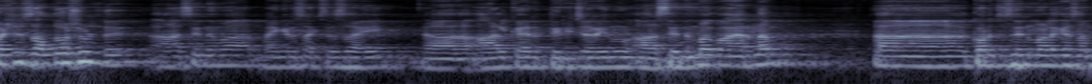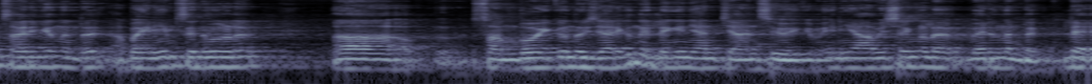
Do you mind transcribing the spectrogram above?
പക്ഷെ സന്തോഷമുണ്ട് ആ സിനിമ ഭയങ്കര സക്സസ് ആയി. ആൾക്കാർ തിരിച്ചറിയുന്നു. ആ സിനിമ കാരണം കുറച്ച് സിനിമകളൊക്കെ സംസാരിക്കുന്നുണ്ട്. അപ്പൊ ഇനിയും സിനിമകൾ സംഭവിക്കുമെന്ന് വിചാരിക്കുന്നില്ലെങ്കിൽ ഞാൻ ചാൻസ് ചോദിക്കും. ഇനി ആവശ്യങ്ങൾ വരുന്നുണ്ട്. അല്ലേ?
